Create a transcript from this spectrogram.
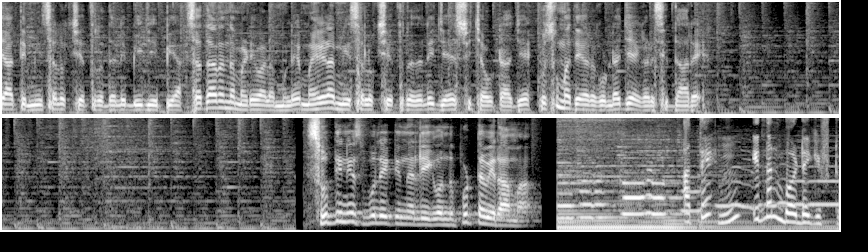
ಜಾತಿ ಮೀಸಲು ಕ್ಷೇತ್ರದಲ್ಲಿ ಬಿಜೆಪಿಯ ಸದಾನಂದ ಮಡಿವಾಳ ಮೂಲೆ. ಮಹಿಳಾ ಮೀಸಲು ಕ್ಷೇತ್ರದಲ್ಲಿ ಜಯಶ್ರೀ ಚೌಟಾಜೆ, ಕುಸುಮ ದೇವರಗುಂಡ ಜಯ ಸುದ್ದಿ ನ್ಯೂಸ್ ಬುಲೆಟಿನಲ್ಲಿ ಈಗ ಒಂದು ಪುಟ್ಟ ವಿರಾಮ. ಅತ್ತೆ ಇದು ನನ್ನ ಬರ್ಡೇ ಗಿಫ್ಟ್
